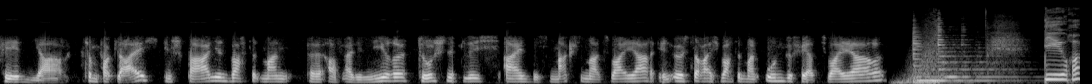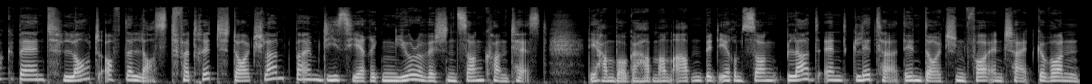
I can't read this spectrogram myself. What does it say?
zehn Jahren. Zum Vergleich, in Spanien wartet man äh, auf eine Niere durchschnittlich ein bis maximal zwei Jahre. In Österreich wartet man ungefähr zwei Jahre. Die Rockband Lord of the Lost vertritt Deutschland beim diesjährigen Eurovision Song Contest. Die Hamburger haben am Abend mit ihrem Song Blood and Glitter den deutschen Vorentscheid gewonnen.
